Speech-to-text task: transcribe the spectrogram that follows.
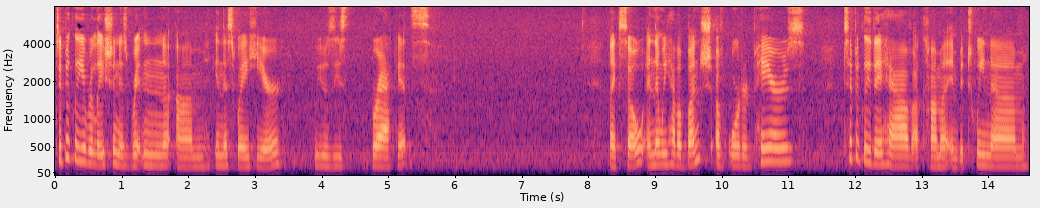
Typically, a relation is written um, in this way here. We use these brackets like so, and then we have a bunch of ordered pairs Typically they have a comma in between them.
